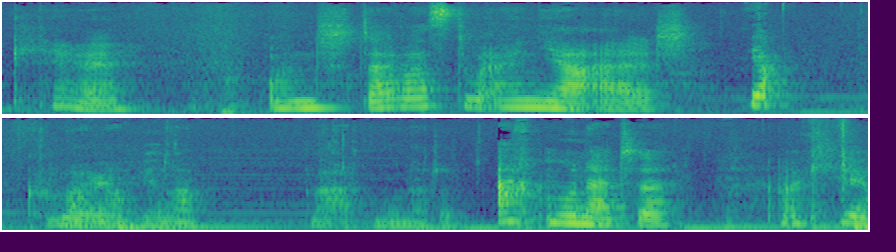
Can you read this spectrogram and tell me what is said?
Okay. Und da warst du ein Jahr alt. Ja. Cool. War noch jünger. War acht Monate. Acht Monate. Okay,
